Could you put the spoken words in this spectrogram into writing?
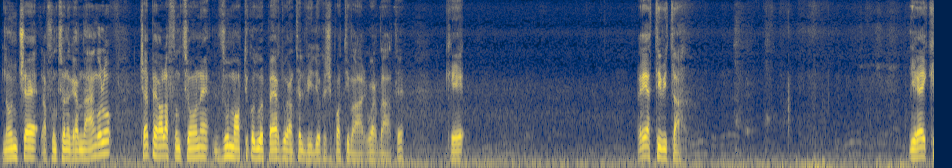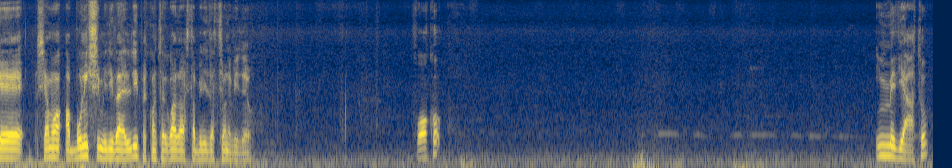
Non c'è la funzione grandangolo c'è però la funzione zoom ottico 2x durante il video che si può attivare guardate che reattività. Direi che siamo a buonissimi livelli per quanto riguarda la stabilizzazione video. Fuoco. Immediato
